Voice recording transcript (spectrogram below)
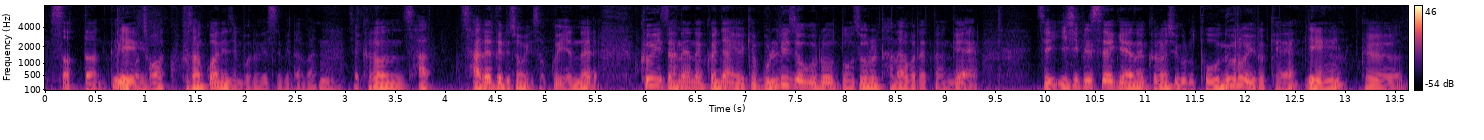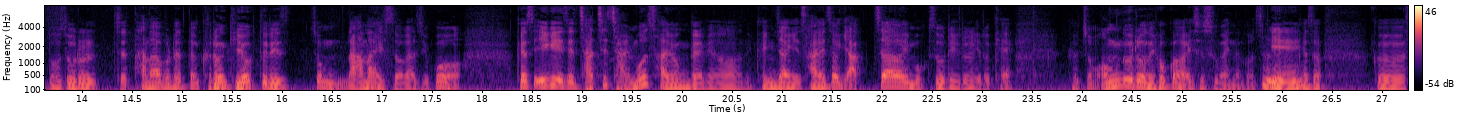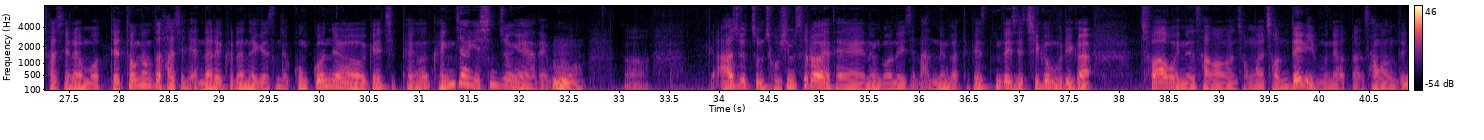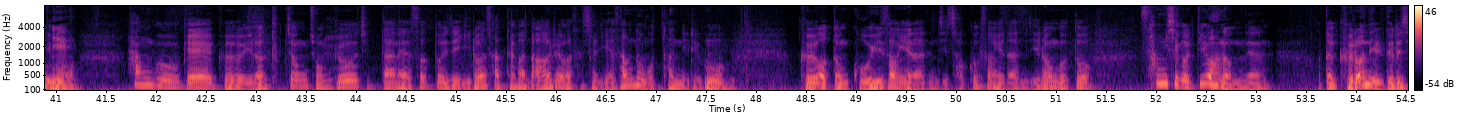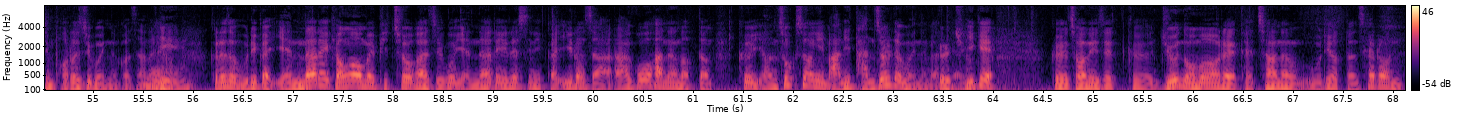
썼던 그게 예. 뭐 정확히 구상권인지 모르겠습니다만 음. 이제 그런 사, 사례들이 좀 있었고 옛날에 그 이전에는 그냥 이렇게 물리적으로 노조를 탄압을 했던 게 이제 21세기에는 그런 식으로 돈으로 이렇게 예. 그 노조를 이제 탄압을 했던 그런 기억들이 좀 남아 있어가지고 그래서 이게 이제 자칫 잘못 사용되면 굉장히 사회적 약자의 목소리를 이렇게 그 좀 억누르는 효과가 있을 수가 있는 거잖아요. 예. 그래서 그 사실은 뭐 대통령도 사실 옛날에 그런 얘기했었는데 공권력의 집행은 굉장히 신중해야 되고 음. 어 아주 좀 조심스러워야 되는 거는 이제 맞는 것 같아요. 근데 이제 지금 우리가 처하고 있는 상황은 정말 전대미문의 어떤 상황들이고 예. 한국의 그 이런 특정 종교 집단에서 또 이제 이런 사태가 나으려고 사실 예상도 못한 일이고 음. 그 어떤 고의성이라든지 적극성이라든지 이런 것도 상식을 뛰어넘는 어떤 그런 일들이 지금 벌어지고 있는 거잖아요. 예. 그래서 우리가 옛날의 경험에 비추어 가지고 옛날에 이랬으니까 이러자라고 하는 어떤 그 연속성이 많이 단절되고 있는 것 같아요. 그렇죠. 이게 그 저는 이제 그 뉴노멀에 대처하는 우리 어떤 새로운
